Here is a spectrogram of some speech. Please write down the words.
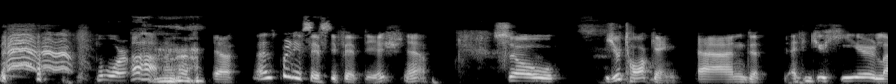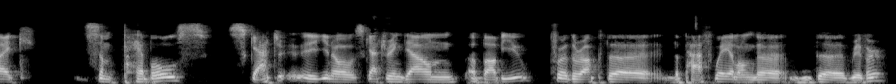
Four. Ah, Yeah, that's pretty 50-50-ish. Yeah. So you're talking, and I think you hear like some pebbles scatter, you know, scattering down above you, further up the the pathway along the the river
